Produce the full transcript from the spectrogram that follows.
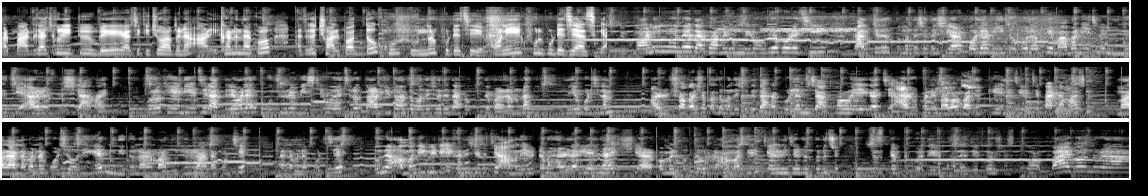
আর পাট গাছগুলি একটু বেগে গেছে, কিছু হবে না। আর এখানে দেখো, আজকে ছলপদ্মও খুব সুন্দর ফুটেছে, অনেক ফুল ফুটেছে আজকে। মর্নিং মধ্যে দেখো আমি ঘুম থেকে উঠে পড়েছি। কালকে তোমাদের সাথে শেয়ার করলাম ঈদ উপলক্ষে মা বানিয়েছিলেন লুচি আর শ্যামাই। ওগুলো খেয়ে নিয়েছি। রাত্রেবেলায় প্রচুর বৃষ্টি হয়েছিল, তার জন্য তোমাদের সাথে দেখা করতে পারলাম না। ঘুমিয়ে পড়ছিলাম। আর সকাল সকাল তোমাদের সাথে দেখা করলাম, চা খাওয়া হয়ে গেছে। আর ওখানে বাবা বাজার থেকে এনেছে হচ্ছে কাটা মাছ। মা রান্না বান্না করছে ওদিকে। দিদন আর মা দুজন রান্না করছে রান্না বান্না করছে। বন্ধু আমাদের ভিডিও এখানে শেষ হচ্ছে আমাদের ভিডিওটা ভালো লাগলে লাইক শেয়ার কমেন্ট করতে ভুলবেন আমাদের চ্যানেল চ্যানেল সাবস্ক্রাইব করে দিয়ে ভালো থেকো, সুস্থ বাই বন্ধুরা।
